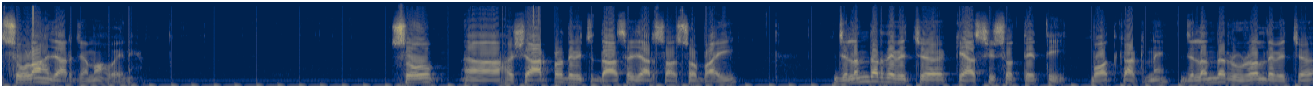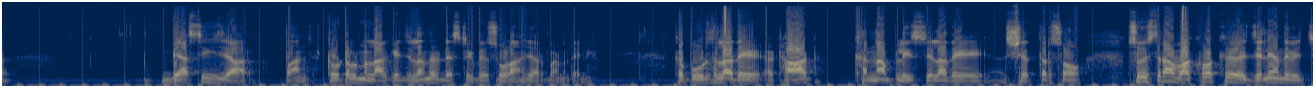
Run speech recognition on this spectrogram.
16000 ਜਮ੍ਹਾਂ ਹੋਏ ਨੇ। ਸੋ ਹੁਸ਼ਿਆਰਪੁਰ ਦੇ ਵਿੱਚ 10722 ਜਲੰਧਰ ਦੇ ਵਿੱਚ 8133 ਬਹੁਤ ਘੱਟ ਨੇ। ਜਲੰਧਰ ਰੂਰਲ ਦੇ ਵਿੱਚ 82005 ਟੋਟਲ ਮਿਲਾ ਕੇ ਜਲੰਧਰ ਡਿਸਟ੍ਰਿਕਟ ਦੇ 16000 ਬਣਦੇ ਨੇ। ਕਪੂਰਥਲਾ ਦੇ 68 ਖੰਨਾ ਪੁਲਿਸ ਜ਼ਿਲ੍ਹਾ ਦੇ 7600 ਸੋ। ਇਸ ਤਰ੍ਹਾਂ ਵੱਖ-ਵੱਖ ਜ਼ਿਲ੍ਹਿਆਂ ਦੇ ਵਿੱਚ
